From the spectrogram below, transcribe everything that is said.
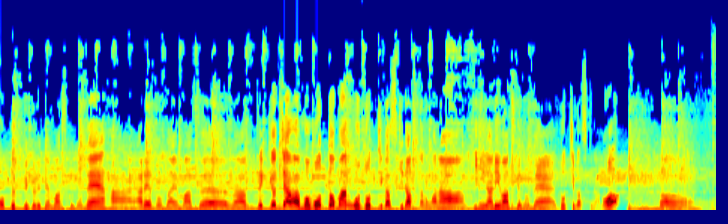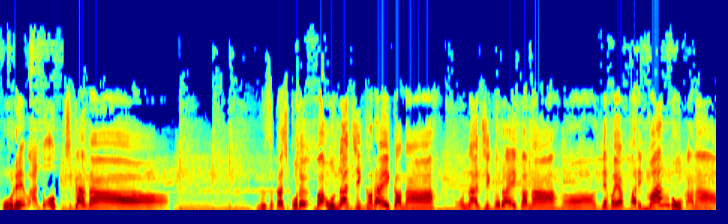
送ってくれてますけどね。はい。ありがとうございます。あ絶叫ちゃんは桃とマンゴーどっちが好きだったのかな？気になりますけどね。どっちが好きなの？俺はどっちかな？難しい、これ。まあ、同じぐらいかな。同じぐらいかな。うん。でもやっぱりマンゴーかな。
